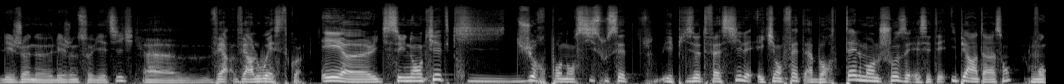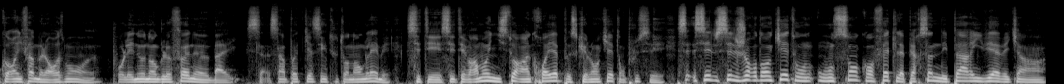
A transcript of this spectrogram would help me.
les, jeunes, les jeunes soviétiques euh, vers, vers l'ouest, quoi. Et euh, c'est une enquête qui dure pendant 6 ou 7 épisodes faciles et qui en fait aborde tellement de choses et c'était hyper intéressant. Bon, encore une fois, malheureusement, euh, pour les non-anglophones, bah, c'est c'est un podcast qui est tout en anglais, mais c'était vraiment une histoire incroyable parce que l'enquête en plus, c'est c'est- c'est c'est le genre d'enquête où on, sent qu'en fait la personne n'est pas arrivée avec un,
